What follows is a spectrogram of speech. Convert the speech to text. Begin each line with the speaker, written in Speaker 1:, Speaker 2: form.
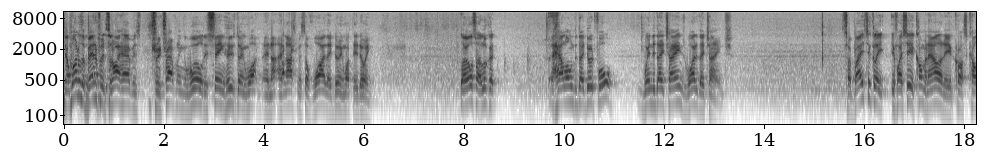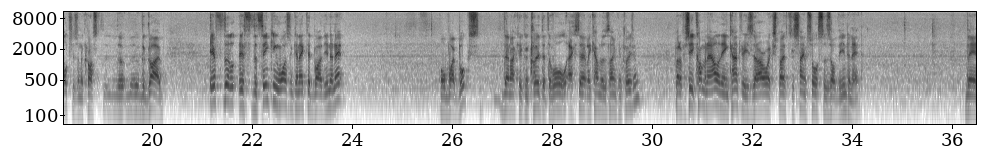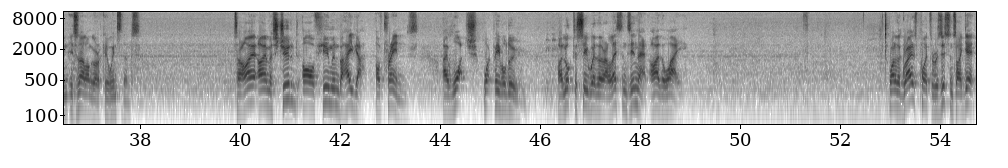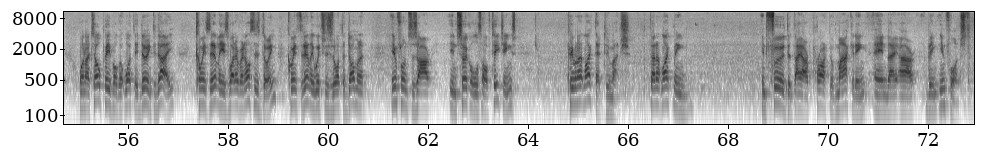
Speaker 1: Now, one of the benefits that I have is through travelling the world is seeing who's doing what and, and asking myself why they're doing what they're doing. I also look at how long did they do it for? When did they change? Why did they change? So basically, if I see a commonality across cultures and across the, the, the globe, if the, if the thinking wasn't connected by the internet or by books, then I could conclude that they've all accidentally come to the same conclusion. But if I see commonality in countries that are all exposed to the same sources of the internet, then it's no longer a coincidence. So I, am a student of human behaviour, of trends. I watch what people do. I look to see whether there are lessons in that either way. One of the greatest points of resistance I get when I tell people that what they're doing today coincidentally is what everyone else is doing, coincidentally which is what the dominant influences are in circles of teachings, people don't like that too much. They don't like being inferred that they are a product of marketing and they are being influenced.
